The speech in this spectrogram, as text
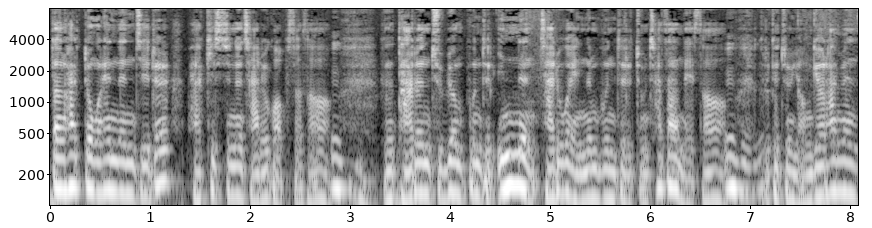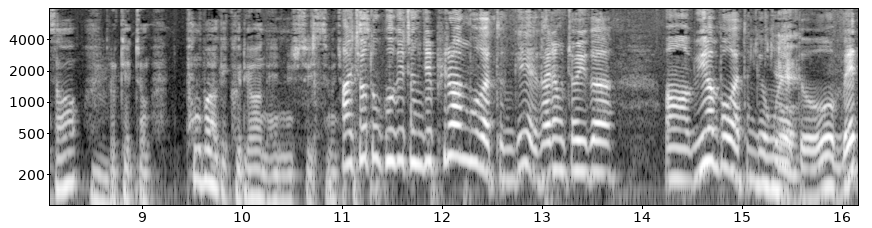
어떤 활동을 했는지를 밝힐 수 있는 자료가 없어서 음. 그 다른 주변 분들 있는 자료가 있는 분들을 좀 찾아내서 음. 그렇게 좀 연결하면서 음. 그렇게 좀 풍부하게 그려낼 수 있으면 좋겠어요. 아 저도 그게 굉장히 필요한 것 같은 게 가령 저희가 어, 위안부 같은 경우에도 몇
